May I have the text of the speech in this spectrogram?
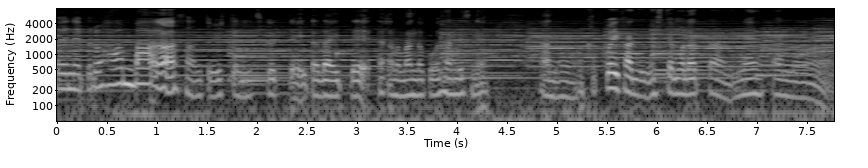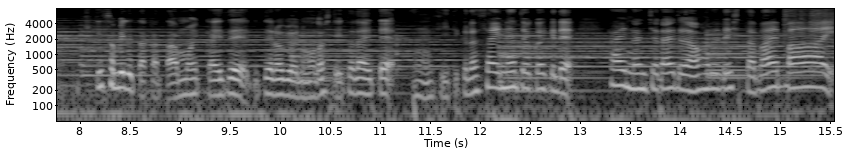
れね、プロハンバーガーさんという人に作っていただいて、高野万子さんですね。あの、かっこいい感じにしてもらったのでね、あの、聞きそびれた方はもう一回で0秒に戻していただいて、うん、聞いてくださいね。というわけで、はい、なんちゃらアイドルはおはるでした。バイバイ。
